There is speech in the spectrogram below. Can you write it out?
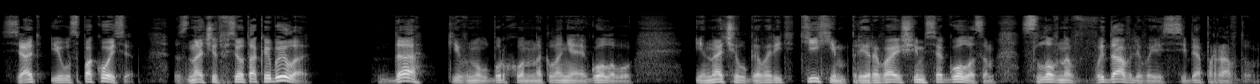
«Сядь и успокойся. Значит, все так и было?» «Да, кивнул Бурхон, наклоняя голову, и начал говорить тихим, прерывающимся голосом, словно выдавливая из себя правду.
